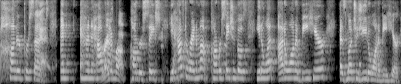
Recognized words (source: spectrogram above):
Hundred percent, and and how Write that 'em up. conversation. You have to write them up. Conversation goes. You know what? I don't want to be here as much as you don't want to be here.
